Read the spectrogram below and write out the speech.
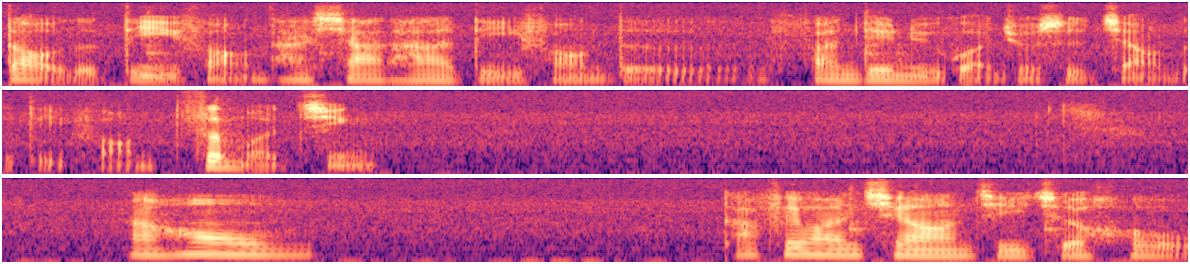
到的地方，他下他的地方的饭店旅馆就是这样的地方，这么近。然后，他飞完轻航机之后，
